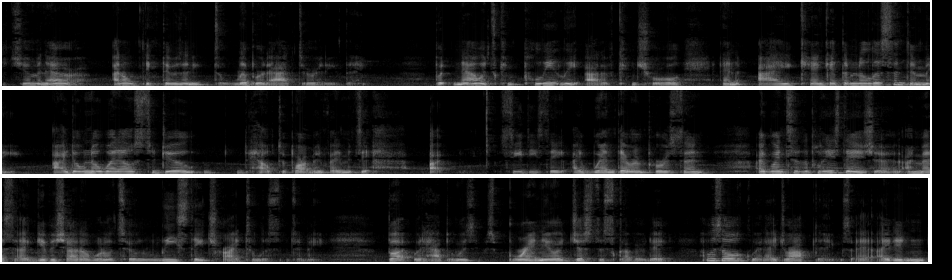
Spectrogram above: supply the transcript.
It's human error. I don't think there was any deliberate act or anything. But now it's completely out of control and I can't get them to listen to me. I don't know what else to do. Health Department, Vitamin C, uh, CDC, I went there in person. I went to the police station. I mess. I give a shout out 102. At least they tried to listen to me. But what happened was it was brand new. I just discovered it. I was awkward. I dropped things. I, I didn't.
